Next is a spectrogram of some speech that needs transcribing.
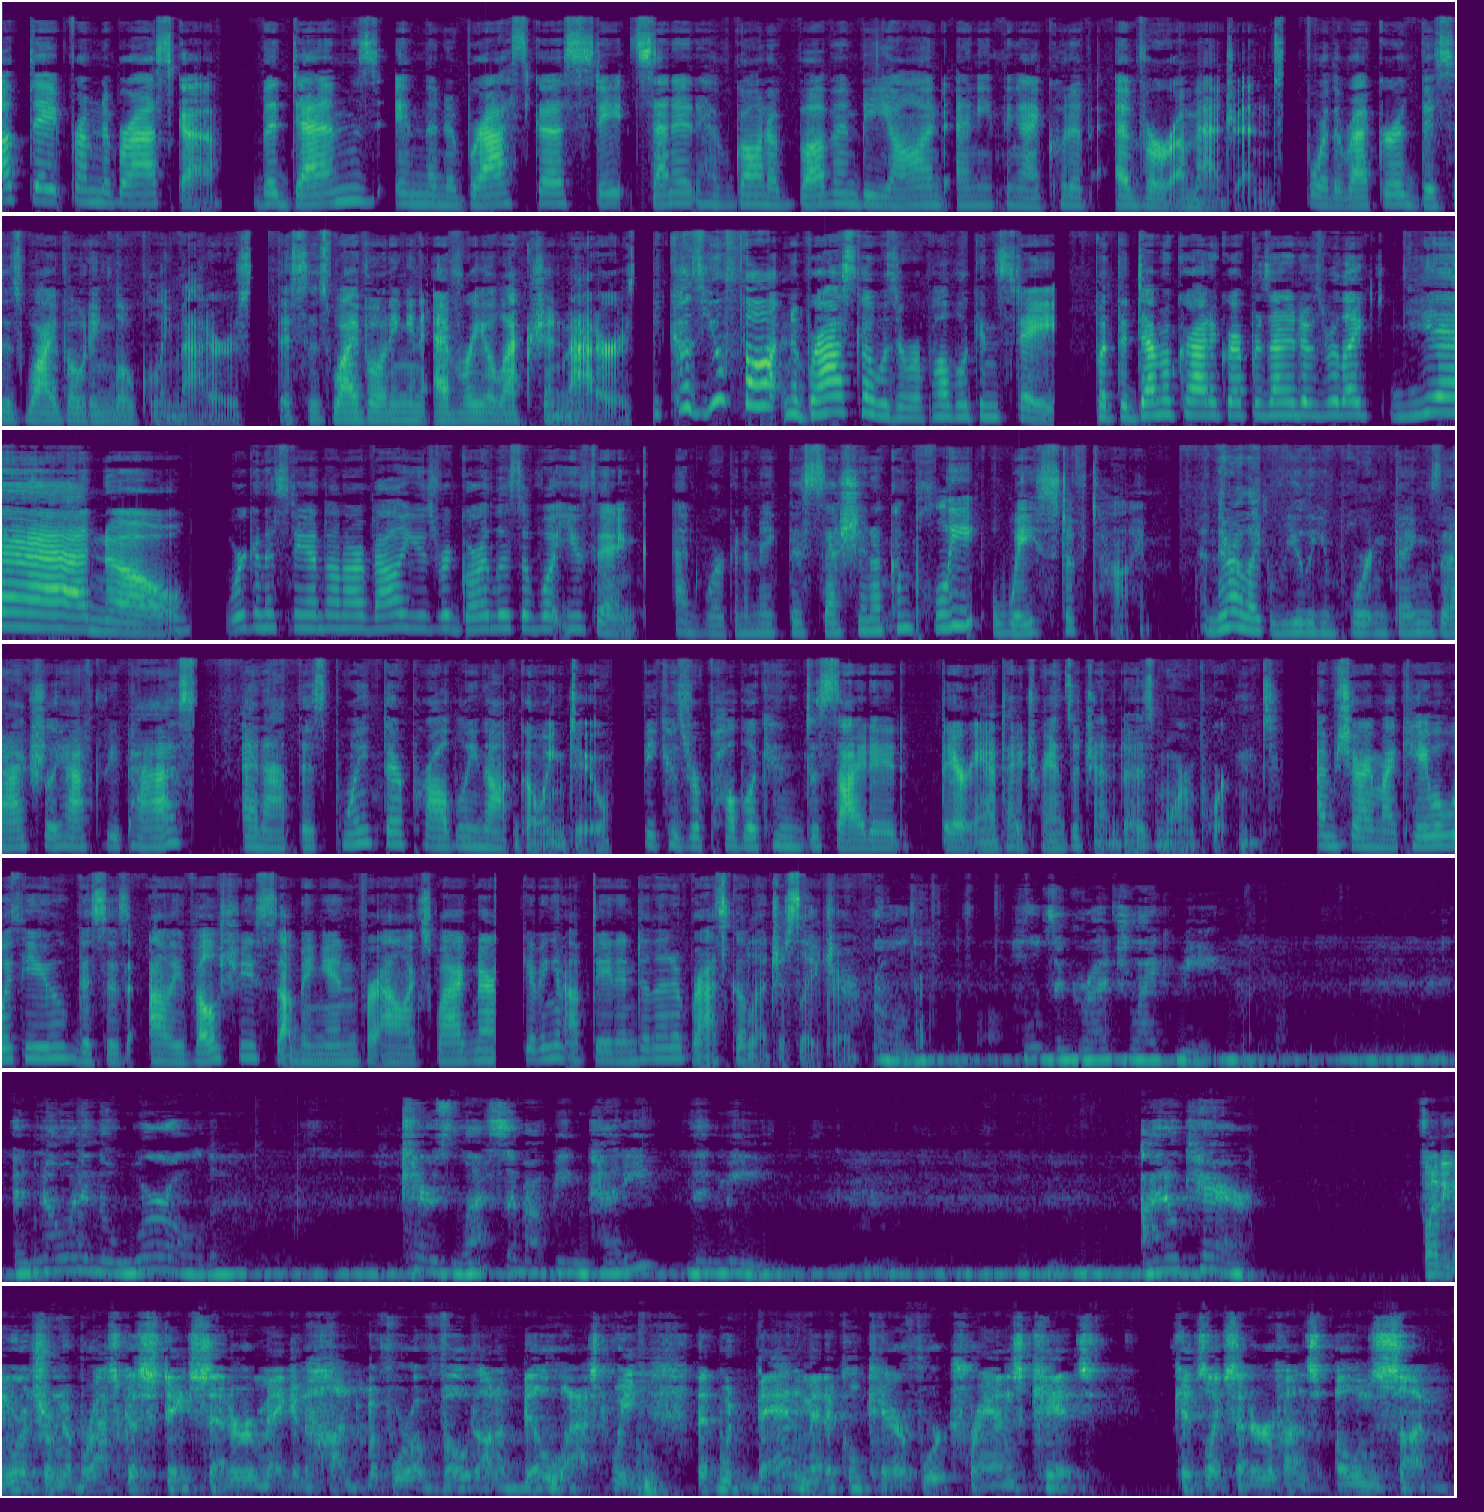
Update from Nebraska. The Dems in the Nebraska State Senate have gone above and beyond anything I could have ever imagined. For the record, this is why voting locally matters. This is why voting in every election matters. Because you thought Nebraska was a Republican state, but the Democratic representatives were like, yeah, no. We're going to stand on our values regardless of what you think. And we're going to make this session a complete waste of time. And there are like really important things that actually have to be passed. And at this point, they're probably not going to because Republicans decided their anti trans agenda is more important. I'm sharing my cable with you. This is Ali Velshi subbing in for Alex Wagner, giving an update into the Nebraska legislature. Holds a grudge like me. And no one in the world cares less about being petty than me. I don't care. Fighting words from Nebraska State Senator Megan Hunt before a vote on a bill last week that would ban medical care for trans kids. Kids like Senator Hunt's own son.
